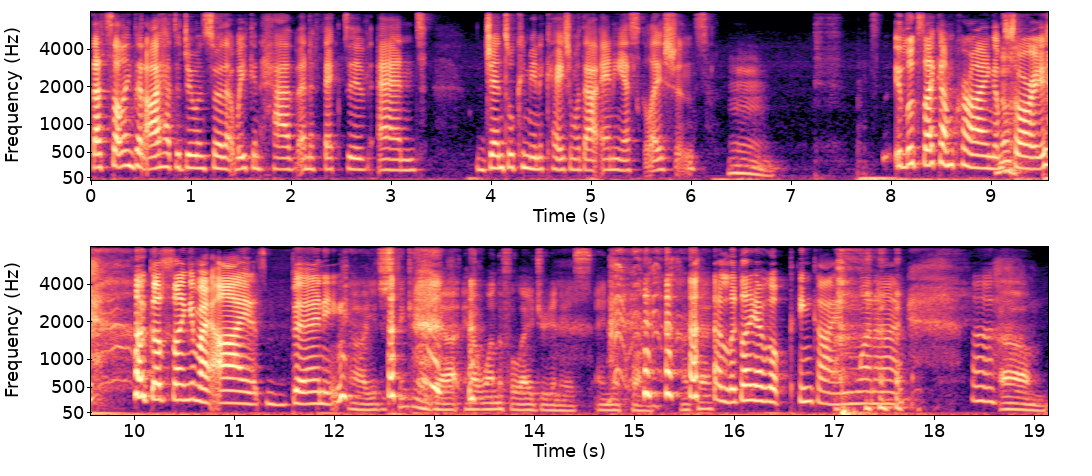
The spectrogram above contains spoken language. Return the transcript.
that's something that I had to do, and so that we can have an effective and gentle communication without any escalations. Hmm. It looks like I'm crying. I'm no. sorry. I've got something in my eye and it's burning. Oh, you're just thinking about how wonderful Adrian is and you're crying. Okay. I look like I've got pink eye in one eye. um,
